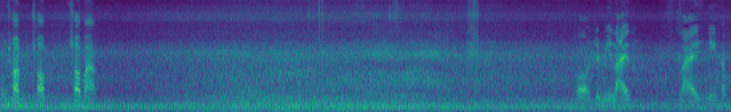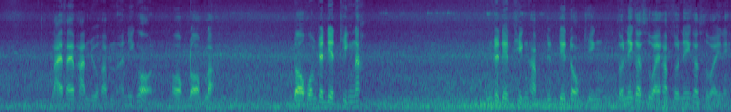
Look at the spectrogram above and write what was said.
ผมชอบชอบชอบมาก ก็จะมีหลายหลายนี่ครับ หลายสายพันธุ์อยู่ครับ อันนี้ก็ออกดอกละ ดอกผมจะเด็ดทิ้งนะ ผมจะเด็ดทิ้งครับ เด็ดเด็ดดอกทิ้ง ตัวนี้ก็สวยครับ ตัวนี้ก็สวยนี่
